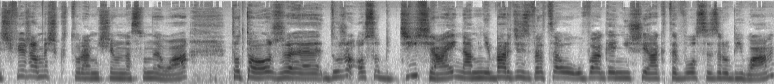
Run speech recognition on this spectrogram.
świeża myśl, która mi się nasunęła, to to, że dużo osób dzisiaj na mnie bardziej zwracało uwagę niż jak te włosy zrobiłam.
